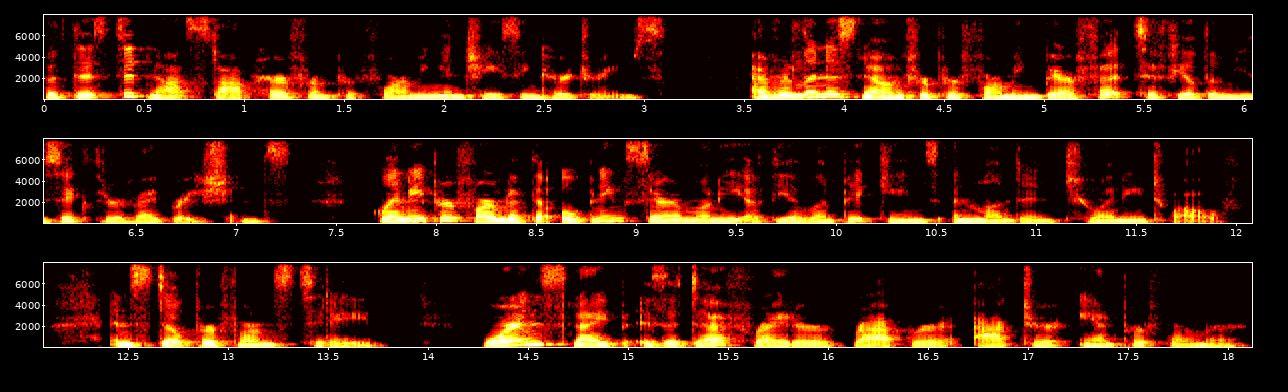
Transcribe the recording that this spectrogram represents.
but this did not stop her from performing and chasing her dreams. Evelyn is known for performing barefoot to feel the music through vibrations. Glennie performed at the opening ceremony of the Olympic Games in London 2012 and still performs today. Warren Snipe is a deaf writer, rapper, actor, and performer.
